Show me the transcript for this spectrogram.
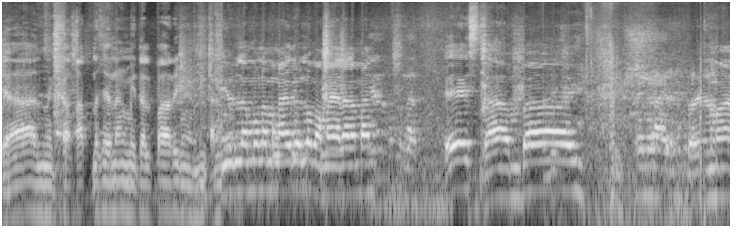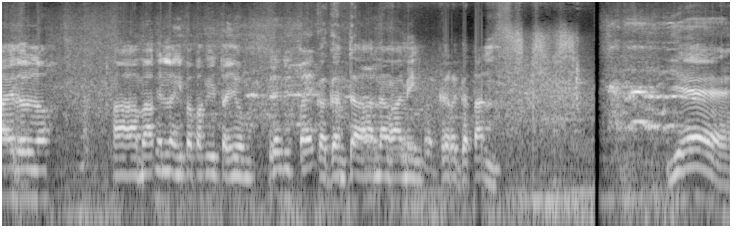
Yan, nagkakat na siya ng metal paring. Yun lang muna mga idol, no? mamaya na naman. Eh, standby! So, yun mga idol, no? Ah, akin lang ipapakita yung kagandahan ng aming karagatan. Yeah!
